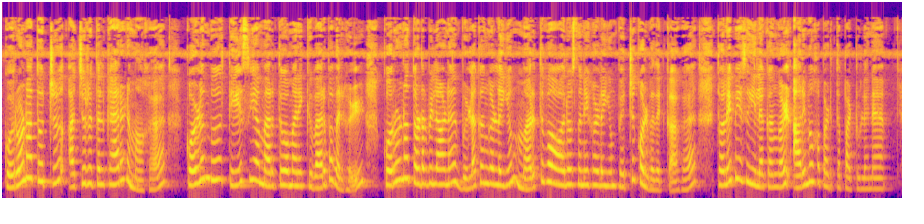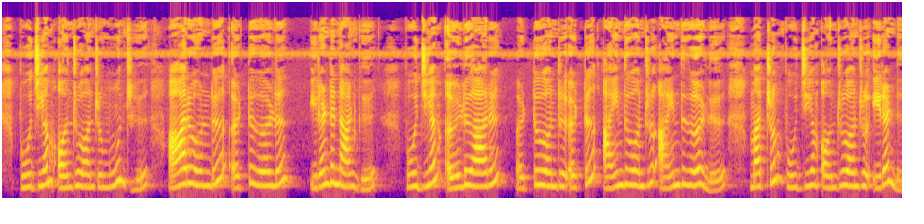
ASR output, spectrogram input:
கொரோனா தொற்று அச்சுறுத்தல் காரணமாக கொழும்பு தேசிய மருத்துவமனைக்கு வருபவர்கள் கொரோனா தொடர்பிலான விளக்கங்களையும் மருத்துவ ஆலோசனைகளையும் பெற்றுக்கொள்வதற்காக தொலைபேசி இலக்கங்கள் அறிமுகப்படுத்தப்பட்டுள்ளன. பூஜ்ஜியம் ஒன்று ஒன்று மூன்று ஆறு ஒன்று எட்டு ஏழு இரண்டு நான்கு பூஜ்ஜியம் ஏழு ஆறு எட்டு ஒன்று எட்டு ஐந்து ஒன்று ஐந்து ஏழு மற்றும் பூஜ்ஜியம் ஒன்று ஒன்று இரண்டு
